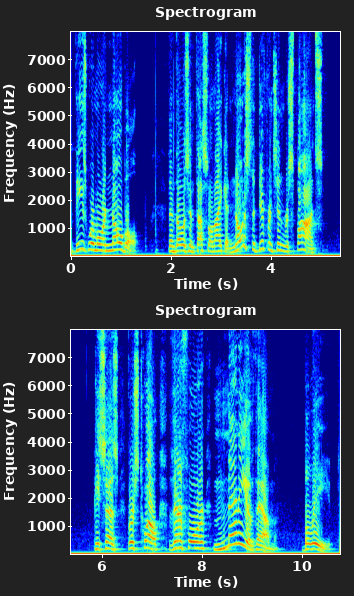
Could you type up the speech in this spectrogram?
these were more noble than those in Thessalonica. Notice the difference in response. He says, verse 12, therefore many of them believed.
